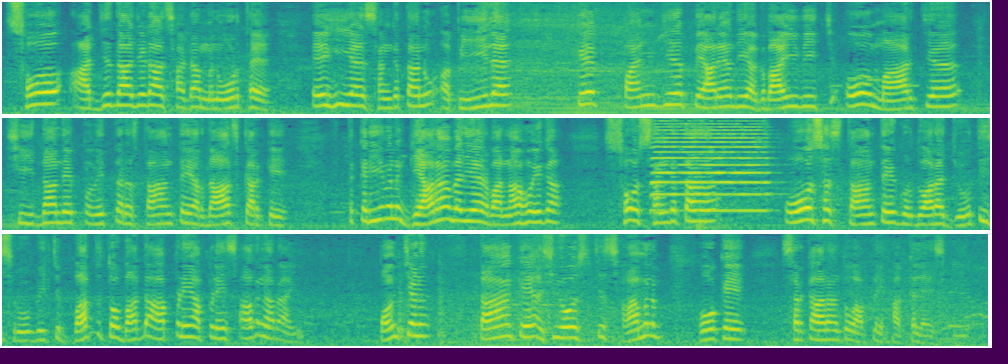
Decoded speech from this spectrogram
ਸੋ ਅੱਜ ਦਾ ਜਿਹੜਾ ਸਾਡਾ ਮਨੋਰਥ ਹੈ, ਇਹੀ ਹੈ ਸੰਗਤਾਂ ਨੂੰ ਅਪੀਲ ਹੈ ਕਿ ਪੰਜ ਪਿਆਰਿਆਂ ਦੀ ਅਗਵਾਈ ਵਿੱਚ ਉਹ ਮਾਰਚ ਸ਼ਹੀਦਾਂ ਦੇ ਪਵਿੱਤਰ ਸਥਾਨ ਤੇ ਅਰਦਾਸ ਕਰਕੇ ਤਕਰੀਬਨ 11 ਵਜੇ ਰਵਾਨਾ ਹੋਏਗਾ। ਸੋ ਸੰਗਤਾਂ ਉਸ ਸਥਾਨ ਤੇ ਗੁਰਦੁਆਰਾ ਜੋਤੀ ਸਰੂਪ ਵਿੱਚ ਵੱਧ ਤੋਂ ਵੱਧ ਆਪਣੇ ਆਪਣੇ ਸਾਧਨਾਂ ਰਾਹੀਂ ਪਹੁੰਚਣ ਤਾਂ ਕਿ ਅਸੀਂ ਉਸ 'ਚ ਸ਼ਾਮਲ ਹੋ ਕੇ ਸਰਕਾਰਾਂ ਤੋਂ ਆਪਣੇ ਹੱਕ ਲੈ ਸਕੀਏ।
